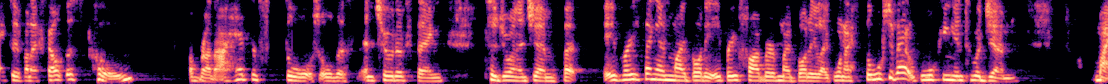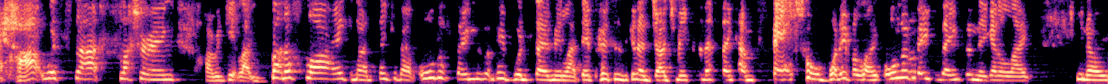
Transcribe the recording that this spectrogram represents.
active, and I felt this pull. Or rather, I had this thought or this intuitive thing to join a gym, but everything in my body, every fiber of my body, like when I thought about walking into a gym, my heart would start fluttering. I would get like butterflies, and I'd think about all the things that people would say to me, like that person's to judge me because they think I'm fat or whatever, like all of these things, and they're to like, you know,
